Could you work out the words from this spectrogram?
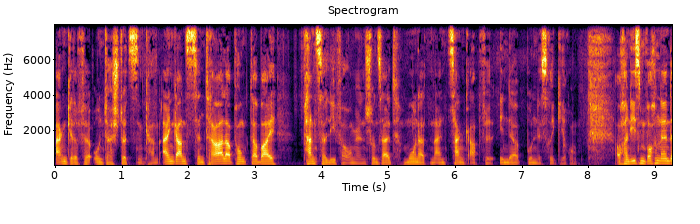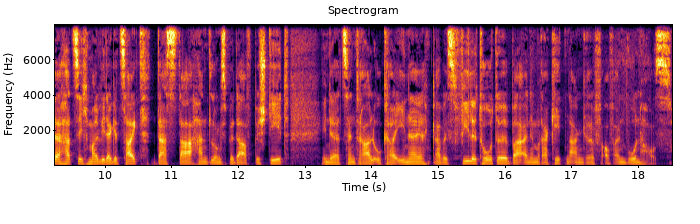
Angriffe unterstützen kann. Ein ganz zentraler Punkt dabei, Panzerlieferungen schon seit Monaten ein Zankapfel in der Bundesregierung. Auch an diesem Wochenende hat sich mal wieder gezeigt, dass da Handlungsbedarf besteht. In der Zentralukraine gab es viele Tote bei einem Raketenangriff auf ein Wohnhaus.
